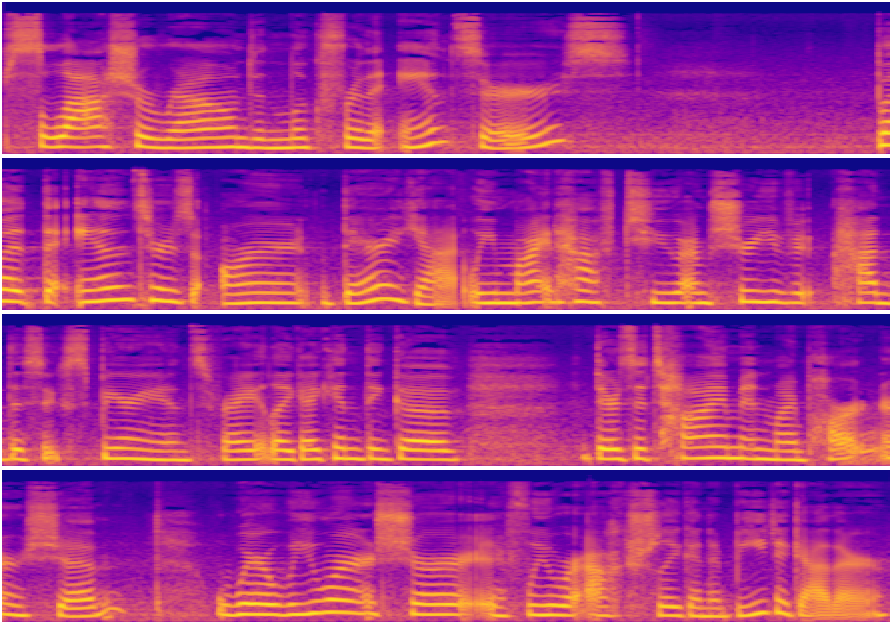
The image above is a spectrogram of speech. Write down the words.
slash around and look for the answers, but the answers aren't there yet. We might have to, I'm sure you've had this experience, right? Like I can think of there's a time in my partnership where we weren't sure if we were actually going to be together.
